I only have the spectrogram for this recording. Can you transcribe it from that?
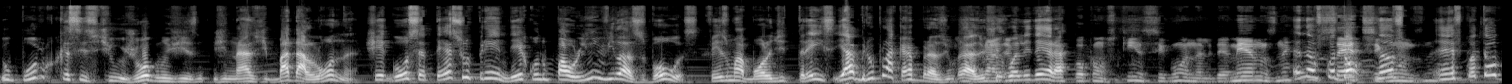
E o público que assistiu o jogo no ginásio de Badalona chegou-se até a surpreender quando Paulinho Vilas Boas fez uma bola de três e abriu o placar pro Brasil. O Brasil, Brasil chegou a liderar. Ficou com uns 15 segundos de- menos, né? É, não, ficou 7 tão, não, segundos, né? é, ficou até um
